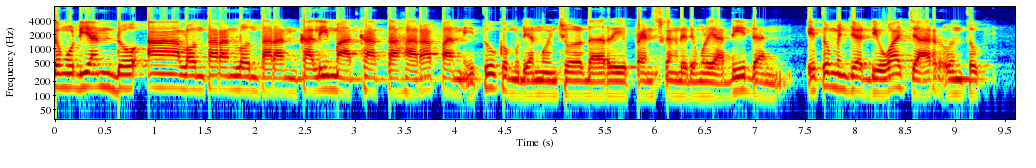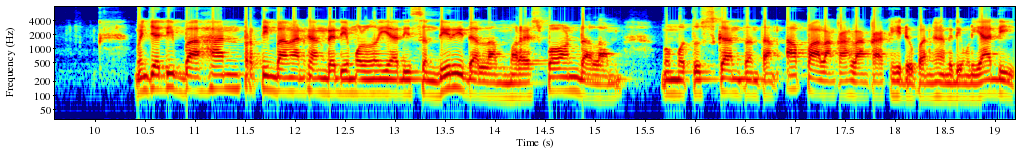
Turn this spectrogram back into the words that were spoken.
Kemudian doa lontaran-lontaran kalimat kata harapan itu kemudian muncul dari fans Kang Deddy Mulyadi dan itu menjadi wajar untuk menjadi bahan pertimbangan Kang Deddy Mulyadi sendiri dalam merespon, dalam memutuskan tentang apa langkah-langkah kehidupan Kang Deddy Mulyadi.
